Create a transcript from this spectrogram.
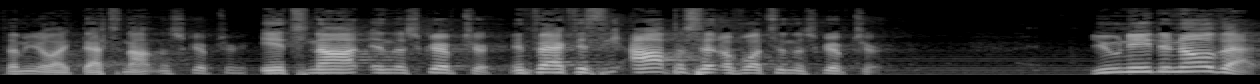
Some of you are like, that's not in the scripture? It's not in the scripture. In fact, it's the opposite of what's in the scripture. You need to know that.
